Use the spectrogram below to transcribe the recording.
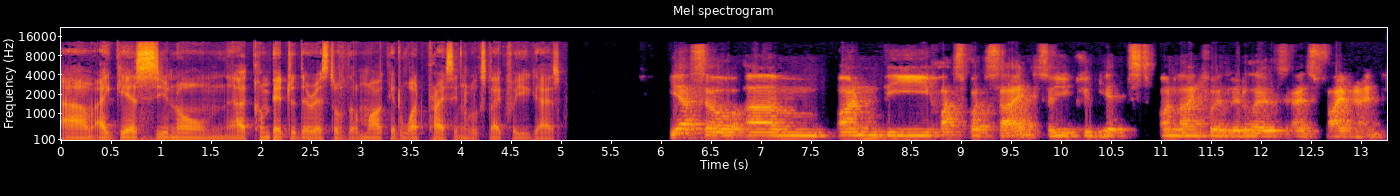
um, I guess you know, uh, compared to the rest of the market, what pricing looks like for you guys. Yeah, so um, on the hotspot side, so you could get online for as little as, as five rand.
